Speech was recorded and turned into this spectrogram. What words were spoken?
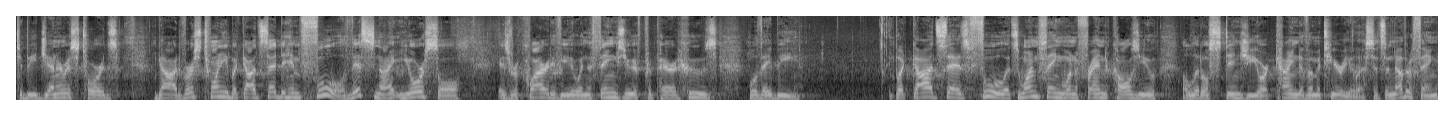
To be generous towards God. Verse 20, but God said to him, Fool, this night your soul is required of you, and the things you have prepared, whose will they be? But God says, fool. It's one thing when a friend calls you a little stingy or kind of a materialist. It's another thing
